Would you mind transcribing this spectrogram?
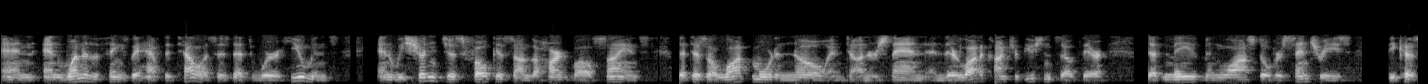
And and one of the things they have to tell us is that we're humans, and we shouldn't just focus on the hardball science. That there's a lot more to know and to understand, and there are a lot of contributions out there that may have been lost over centuries because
